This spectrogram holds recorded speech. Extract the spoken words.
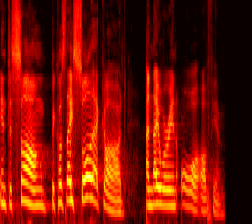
into song because they saw that God and they were in awe of him.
